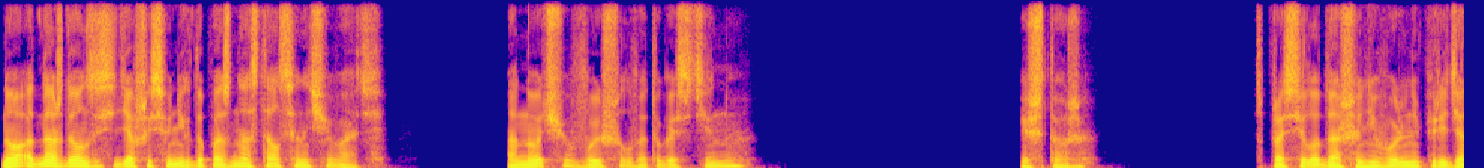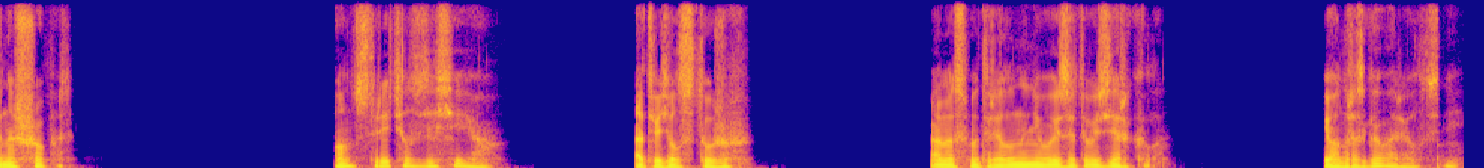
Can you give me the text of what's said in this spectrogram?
Но однажды он, засидевшись у них допоздна, остался ночевать. А ночью вышел в эту гостиную. «И что же?» — спросила Даша, невольно перейдя на шепот. «Он встретил здесь ее», — ответил Стужев. Она смотрела на него из этого зеркала, и он разговаривал с ней.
